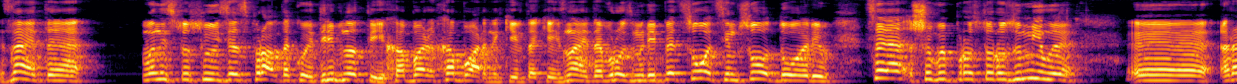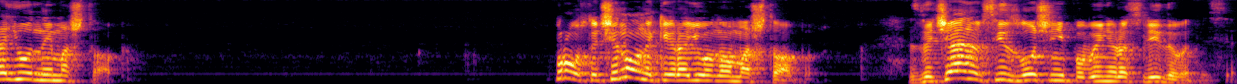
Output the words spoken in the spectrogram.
знаєте, вони стосуються справ такої дрібноти, хабар, хабарників таких, знаєте, в розмірі 500-700 доларів. Це, щоб ви просто розуміли, е, районний масштаб. Просто чиновники районного масштабу. Звичайно, всі злочини повинні розслідуватися.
